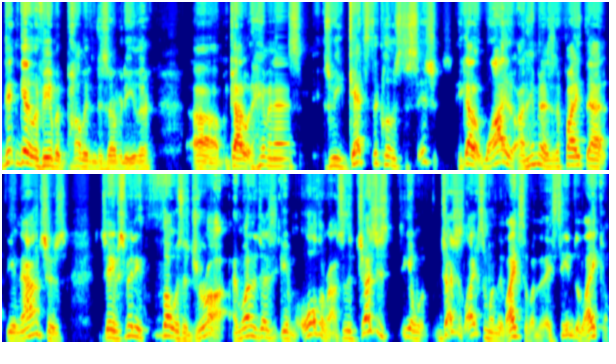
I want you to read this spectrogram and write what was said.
Didn't get it with Villa, but probably didn't deserve it either. Um, got it with Jimenez. So he gets the close decisions. He got it wide on him as a fight that the announcers, James Smitty, thought was a draw. And one of the judges gave him all the rounds. So the judges, you know, judges like someone they like someone. They seem to like him.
